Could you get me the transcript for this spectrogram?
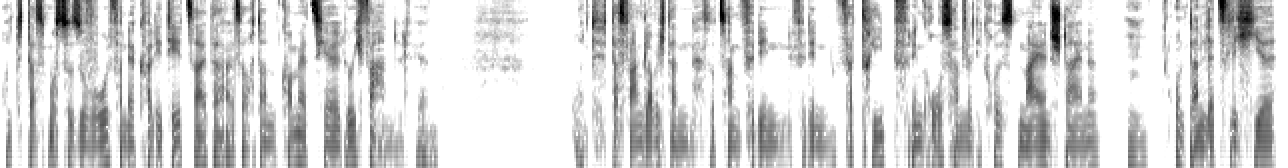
Und das musste sowohl von der Qualitätsseite als auch dann kommerziell durchverhandelt werden. Und das waren, glaube ich, dann sozusagen für den, für den Vertrieb, für den Großhandel die größten Meilensteine. Hm. Und dann letztlich hier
